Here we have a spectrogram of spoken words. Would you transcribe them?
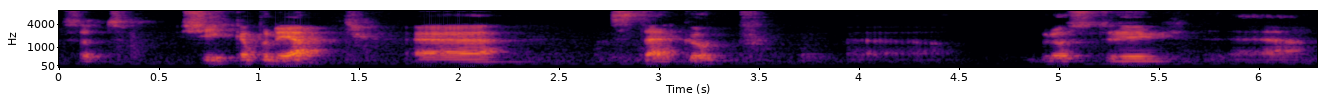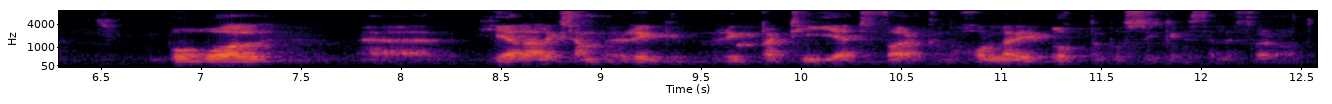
Så att, kika på det. Eh, stärk upp eh, bröstrygg, eh, bål, eh, hela liksom rygg, ryggpartiet för att kunna hålla dig uppe på cykeln istället för att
